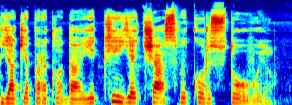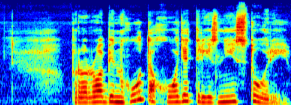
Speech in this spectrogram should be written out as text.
як я перекладаю, який я час використовую. Про Робін Гуда ходять різні історії,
